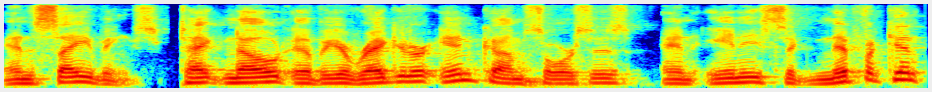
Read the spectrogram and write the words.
and savings. Take note of irregular income sources and any significant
